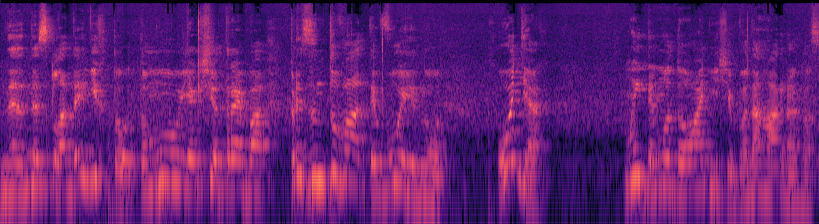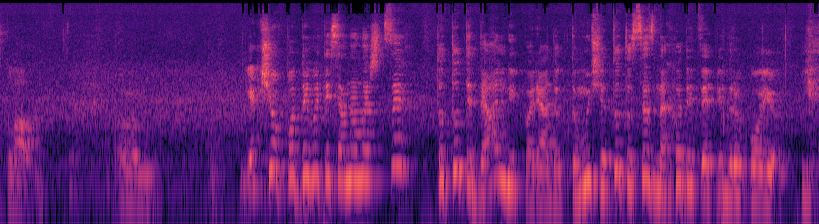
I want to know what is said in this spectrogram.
не, не складе ніхто. Тому, якщо треба презентувати воїну одяг, ми йдемо до Ані, щоб вона гарно його склала. Ем, Якщо подивитися на наш цех, то тут ідеальний порядок, тому що тут усе знаходиться під рукою.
